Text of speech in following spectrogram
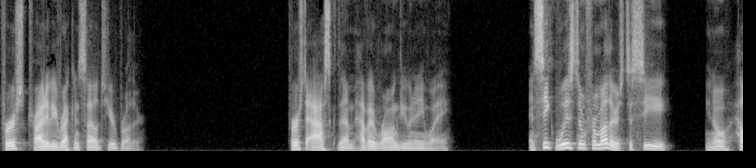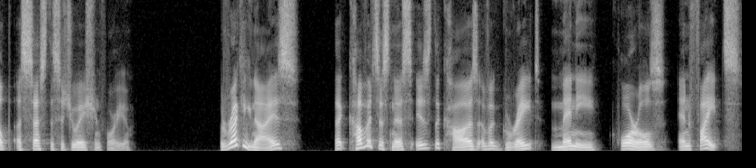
First, try to be reconciled to your brother. First, ask them, Have I wronged you in any way? And seek wisdom from others to see, you know, help assess the situation for you. But recognize that covetousness is the cause of a great many quarrels and fights.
